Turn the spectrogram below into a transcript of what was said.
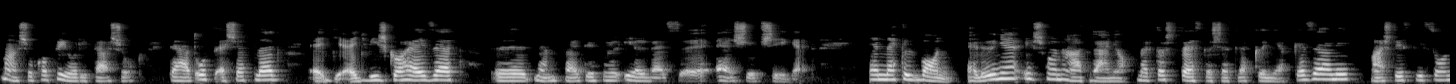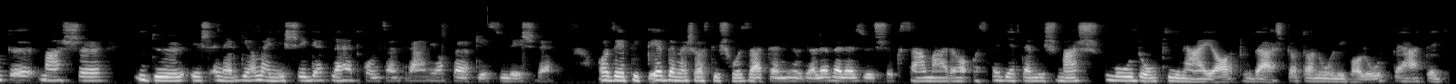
mások a prioritások. Tehát ott esetleg egy, egy vizsgahelyzet nem feltétlenül élvez elsőbséget. Ennek van előnye és van hátránya, mert a stresszt esetleg könnyebb kezelni, másrészt viszont más idő és energia mennyiséget lehet koncentrálni a felkészülésre. Azért itt érdemes azt is hozzátenni, hogy a levelezősök számára az egyetem is más módon kínálja a tudást, a tanulnivalót, tehát egy,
